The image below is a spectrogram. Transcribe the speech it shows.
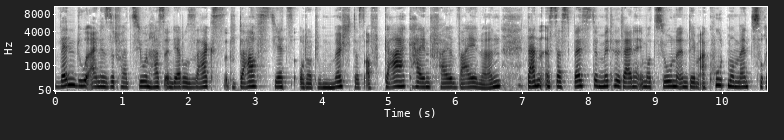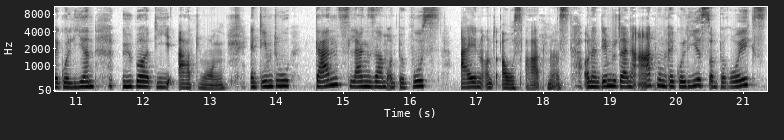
Wenn du eine Situation hast, in der du sagst, du darfst jetzt oder du möchtest auf gar keinen Fall weinen, dann ist das beste Mittel, deine Emotionen in dem akuten Moment zu regulieren über die Atmung, indem du ganz langsam und bewusst ein- und ausatmest. Und indem du deine Atmung regulierst und beruhigst,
